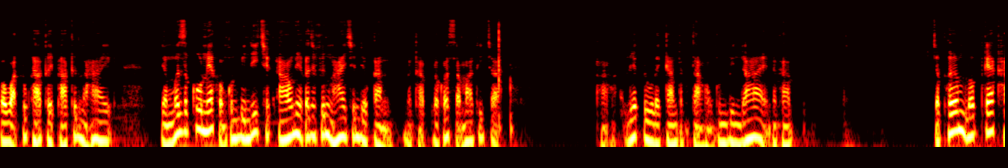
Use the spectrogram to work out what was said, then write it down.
ประวัติลูกค้าเคยพักขึ้นมาให้ อย่างเมื่อสักครู่นี้ของคุณบินที่เช็คเอาท์เนี่ยก็จะขึ้นมาให้เช่นเดียวกันนะครับ เราก็สามารถที่จะเรียกดูรายการต่างๆ ของคุณบินได้นะครับ จะเพิ่มลบแก้ไข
